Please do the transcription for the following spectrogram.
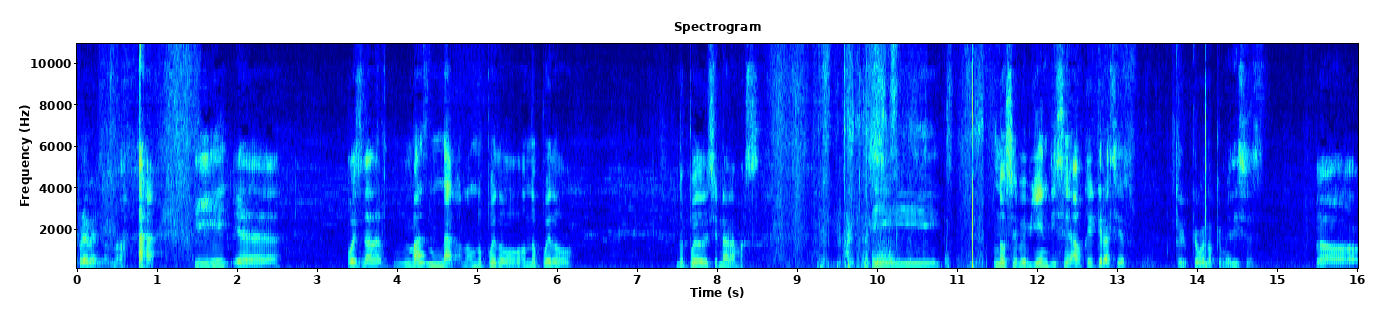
pruébenlo, ¿no? y eh, pues nada, más nada, ¿no? No puedo, no puedo, no puedo decir nada más. Y no se ve bien, dice, ah, ok, gracias, qué, bueno que me dices. Ah,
